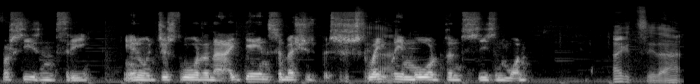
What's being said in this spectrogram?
for season three. You know, just lower than that. Again, some issues, but slightly more than season one. I could see that.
